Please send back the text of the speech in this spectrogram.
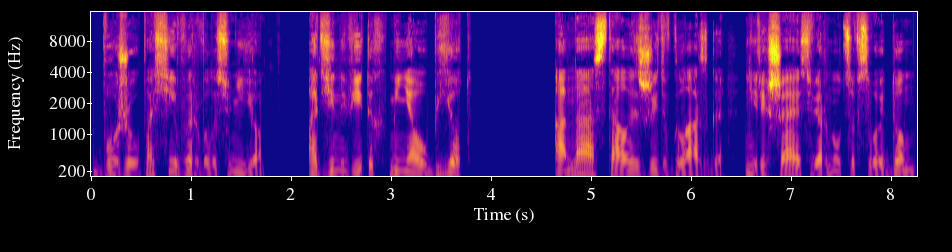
Боже упаси, вырвалось у нее. Один вид их меня убьет. Она осталась жить в Глазго, не решаясь вернуться в свой дом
